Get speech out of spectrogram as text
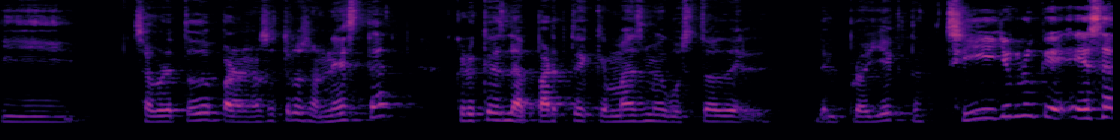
y sobre todo para nosotros honesta, creo que es la parte que más me gustó del, del proyecto. Sí, yo creo que esa,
